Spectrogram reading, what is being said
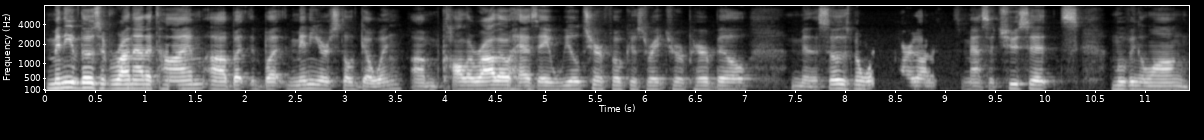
Many of those have run out of time, uh, but but many are still going. Um, Colorado has a wheelchair focused right to repair bill. Minnesota's been working hard on it. Massachusetts moving along.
